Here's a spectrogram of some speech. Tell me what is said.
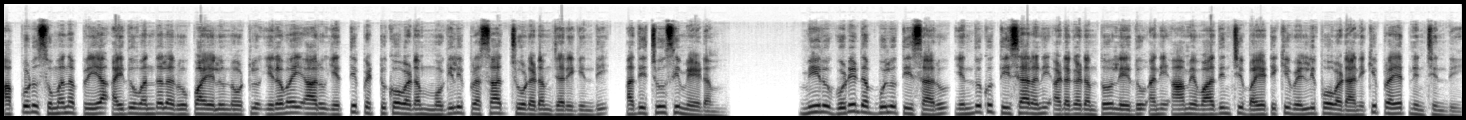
అప్పుడు సుమనప్రియ ఐదు వందల రూపాయలు నోట్లు ఇరవై ఆరు ఎత్తి పెట్టుకోవడం మొగిలి ప్రసాద్ చూడడం జరిగింది. అది చూసి మేడం మీరు గుడి డబ్బులు తీశారు ఎందుకు తీశారని అడగడంతో లేదు అని ఆమె వాదించి బయటికి వెళ్ళిపోవడానికి ప్రయత్నించింది.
